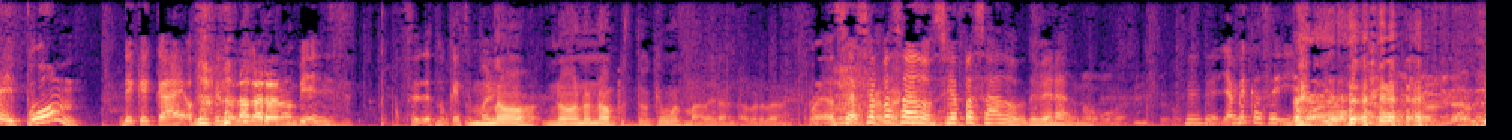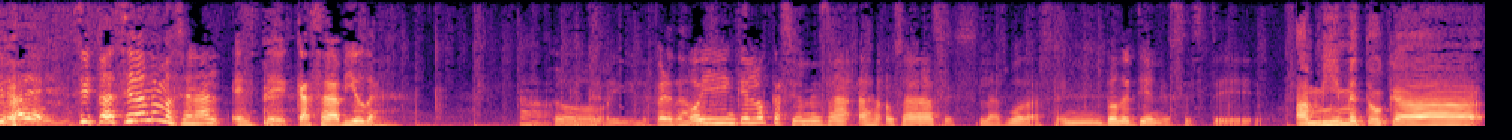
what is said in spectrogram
¡ey! ¡pum! De que cae, o sea, que no lo agarraron bien y se- se desnuca y se muere. No, no, no, no, pues toquemos madera, la verdad. está- O sea, sí ha ojalá pasado, nunca sí ha pasado, de veras. Sí, sí, ya me casé y ya viuda. Sí, oye, situación emocional, este, casa viuda. Ah, qué terrible, perdón. Oye, ¿y ¿en qué locaciones ha- ha- o sea, haces las bodas? ¿En dónde tienes este A mí me toca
